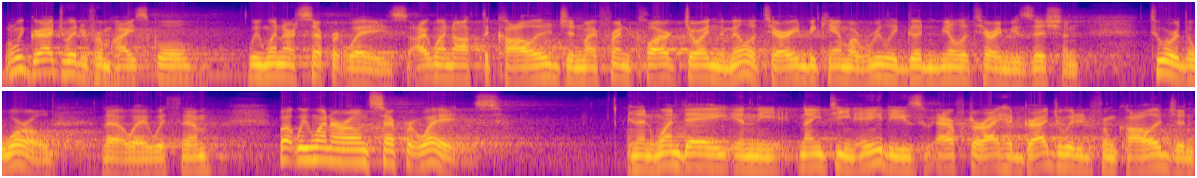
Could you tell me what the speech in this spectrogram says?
When we graduated from high school, we went our separate ways. I went off to college, and my friend Clark joined the military and became a really good military musician. Toured the world that way with them. But we went our own separate ways. And then one day in the 1980s, after I had graduated from college and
